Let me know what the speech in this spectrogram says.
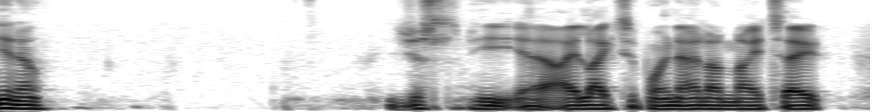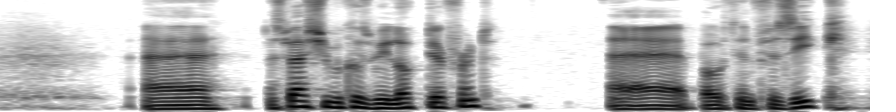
you know, just he. Uh, I like to point out on nights out, uh, especially because we look different, uh, both in physique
